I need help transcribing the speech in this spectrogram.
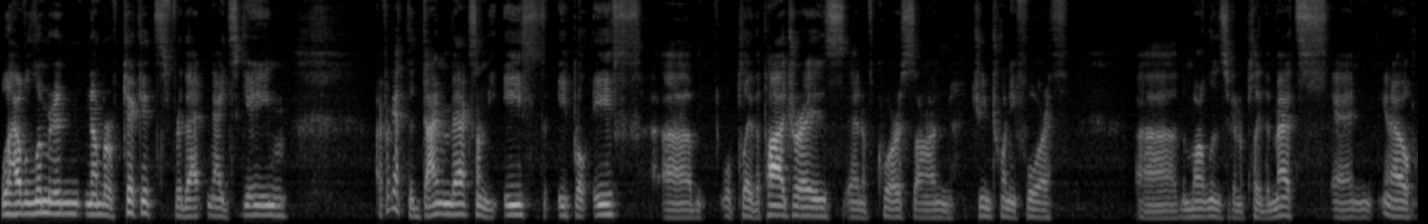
We'll have a limited number of tickets for that night's game. I forgot the Diamondbacks on the 8th, April 8th. Um, we'll play the Padres, and of course, on June 24th, uh, the Marlins are going to play the Mets, and you know,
